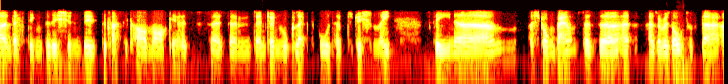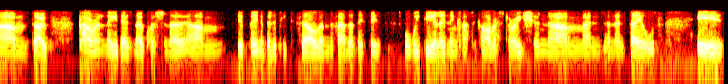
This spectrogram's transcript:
uh, investing positions, is the classic car market has and, and general collectibles have traditionally seen uh, a strong bounce as a, as a result of that. Um, so currently, there's no question that um, the inability to sell and the fact that this is what we deal in in classic car restoration um, and and sales is,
